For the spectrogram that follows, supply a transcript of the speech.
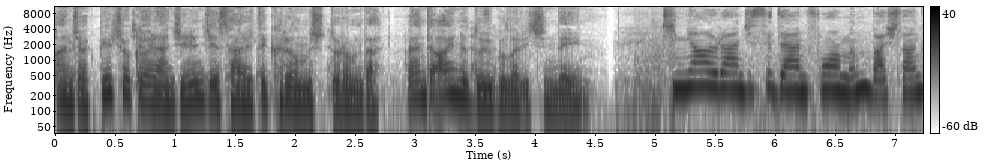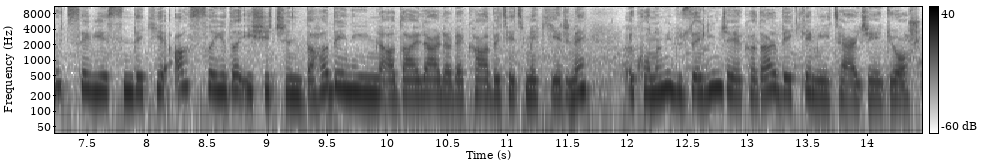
Ancak birçok öğrencinin cesareti kırılmış durumda. Ben de aynı duygular içindeyim. Kimya öğrencisi Dan Foreman başlangıç seviyesindeki az sayıda iş için daha deneyimli adaylarla rekabet etmek yerine ekonomi düzelinceye kadar beklemeyi tercih ediyor.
